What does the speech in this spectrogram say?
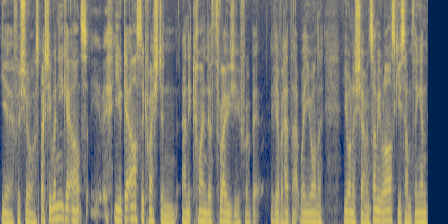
Yeah, for sure. Especially when you get asked, you get asked a question and it kind of throws you for a bit. Have you ever had that where you're on a you're on a show and somebody will ask you something, and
